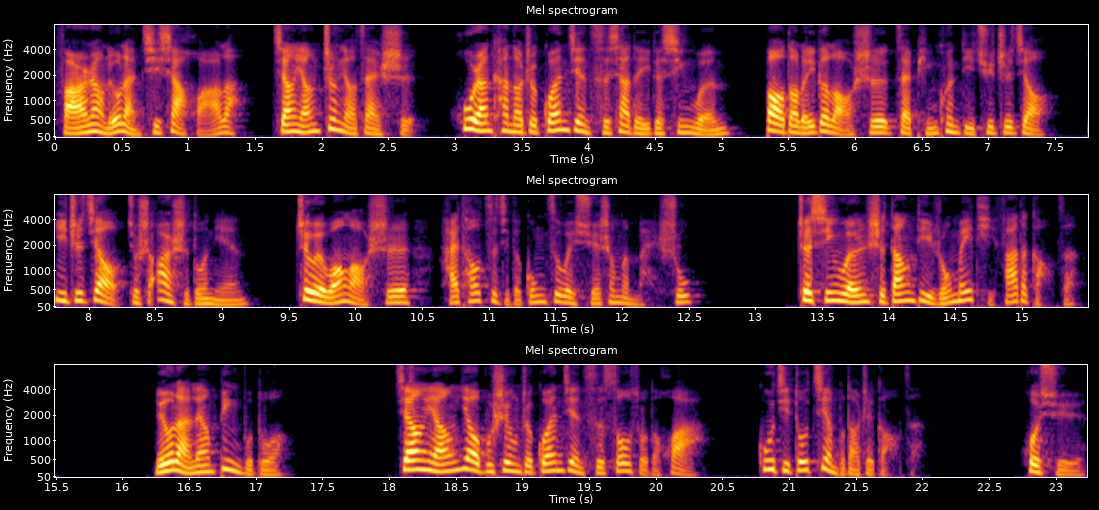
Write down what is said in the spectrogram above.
反而让浏览器下滑了。江阳正要再试，忽然看到这关键词下的一个新闻，报道了一个老师在贫困地区支教，一支教就是二十多年。这位王老师还掏自己的工资为学生们买书。这新闻是当地融媒体发的稿子，浏览量并不多。江阳要不是用这关键词搜索的话，估计都见不到这稿子。或许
